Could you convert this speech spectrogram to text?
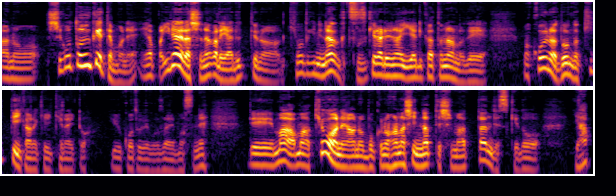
あの、仕事を受けてもね、やっぱイライラしながらやるっていうのは基本的に長く続けられないやり方なので、まあ、こういうのはどんどん切っていかなきゃいけないということでございますね。で、まあまあ今日はね、あの僕の話になってしまったんですけど、やっ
